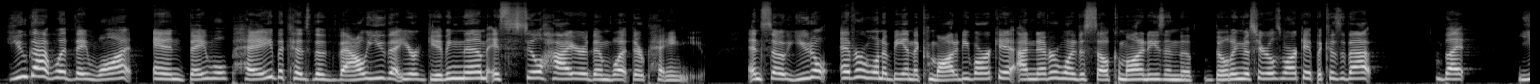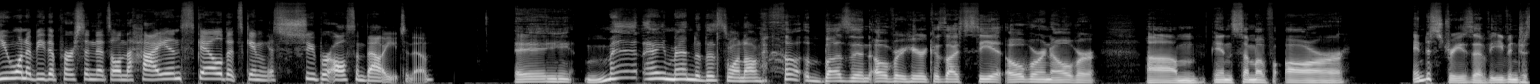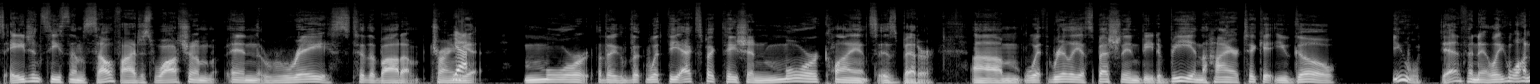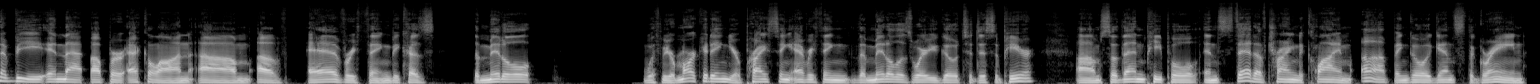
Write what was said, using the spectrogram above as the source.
you got what they want and they will pay because the value that you're giving them is still higher than what they're paying you. And so you don't ever want to be in the commodity market. I never wanted to sell commodities in the building materials market because of that. But you want to be the person that's on the high end scale that's giving a super awesome value to them. Amen. Amen to this one. I'm buzzing over here because I see it over and over um, in some of our industries of even just agencies themselves. I just watch them in race to the bottom, trying Yeah. to get more the, the with the expectation more clients is better. Um, with really, especially in B two B, in the higher ticket you go, you definitely want to be in that upper echelon um, of everything because the middle with your marketing, your pricing, everything, the middle is where you go to disappear. Um, so then people, instead of trying to climb up and go against the grain,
